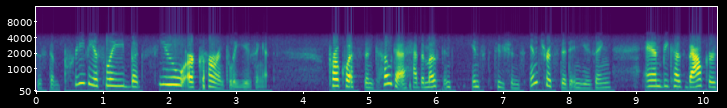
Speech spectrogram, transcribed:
system previously, but few are currently using it. ProQuest and TOTA had the most in institutions interested in using, and because Bowker's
